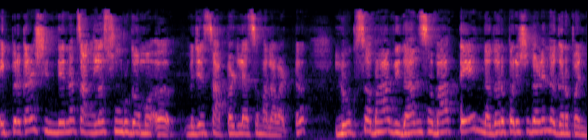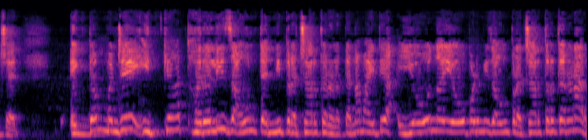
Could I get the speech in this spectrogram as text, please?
एक प्रकारे शिंदेना चांगला सूर गम म्हणजे सापडल्याचं मला वाटतं. लोकसभा विधानसभा ते नगर परिषद आणि नगरपंचायत एकदम म्हणजे इतक्या थरली जाऊन त्यांनी प्रचार करणं. त्यांना माहिती येऊ न येऊ पण मी जाऊन प्रचार तर करणार.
